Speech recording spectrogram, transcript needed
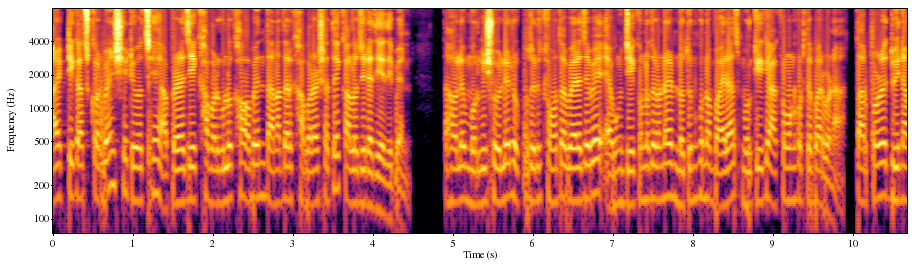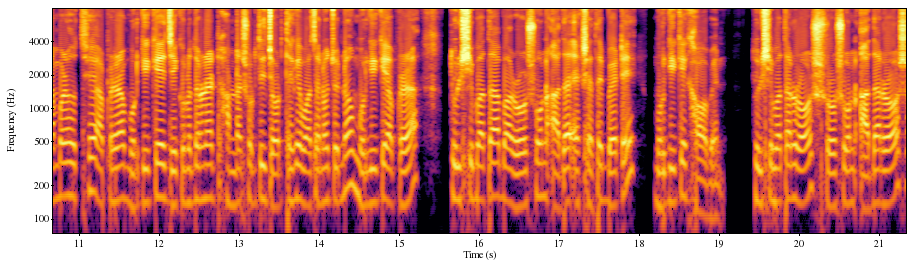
আরেকটি কাজ করবেন, সেটি হচ্ছে আপনারা যে খাবারগুলো খাওয়াবেন দানাদার খাবারের সাথে কালো জিরা দিয়ে দিবেন। তাহলে মুরগির শরীরে রোগ প্রতিরোধ ক্ষমতা বেড়ে যাবে এবং যে কোনো ধরনের নতুন কোনো ভাইরাস মুরগিকে আক্রমণ করতে পারবে না। তারপরে দুই নম্বরে হচ্ছে আপনারা মুরগিকে যে কোনো ধরনের ঠান্ডা, সর্দি, জ্বর থেকে বাঁচানোর জন্য মুরগিকে আপনারা তুলসী পাতা বা রসুন, আদা একসাথে বেটে মুরগিকে খাওয়াবেন। তুলসী পাতার রস, রসুন, আদার রস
